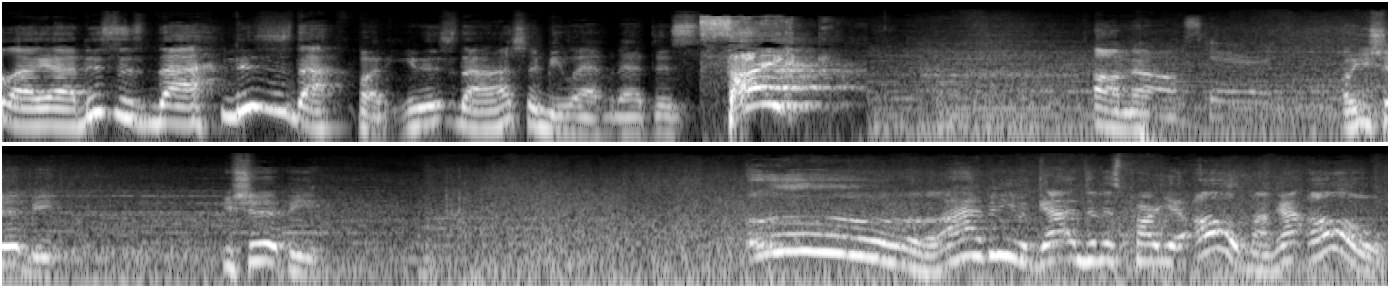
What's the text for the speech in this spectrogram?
Oh my god, this is not this is not funny. This is not I should be laughing at this. Psych! Oh no. Scared. Oh you should be. You should be. Ugh, I haven't even gotten to this part yet. Oh my god. Oh.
